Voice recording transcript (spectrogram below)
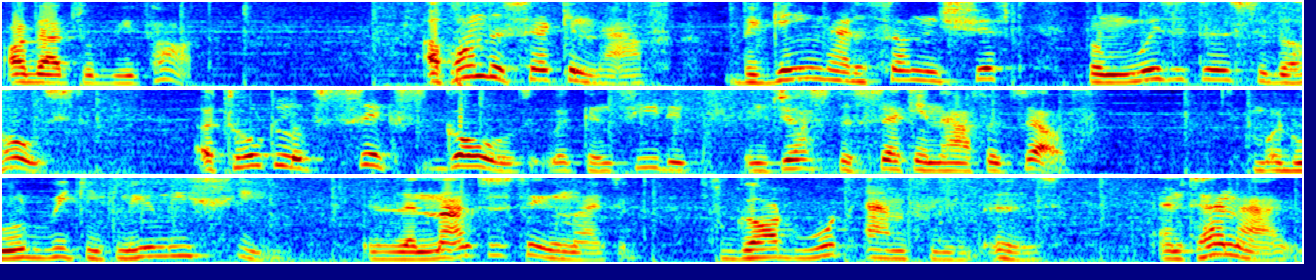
Or that's what we thought. Upon the second half, the game had a sudden shift from visitors to the host. A total of six goals were conceded in just the second half itself. But what we can clearly see is that Manchester United forgot what Anfield is, and Ten Hag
